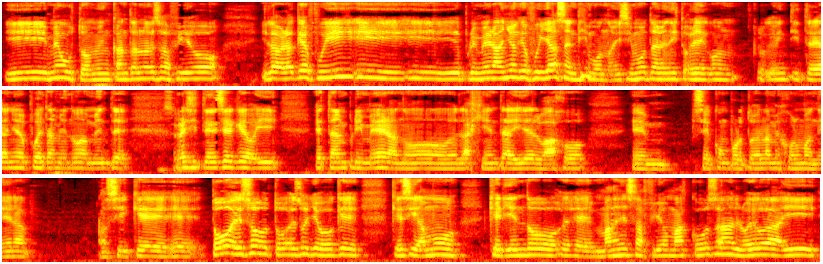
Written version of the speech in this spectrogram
y me gustó, me encantan los desafíos. Y la verdad que fui y, y el primer año que fui ya ascendimos, ¿no? Hicimos también historia con, creo que 23 años después también nuevamente Sí. Resistencia que hoy está en primera, ¿no? La gente ahí del bajo em, se comportó de la mejor manera. Así que eh, todo eso, todo eso llevó que, que sigamos queriendo eh, más desafíos, más cosas. Luego de ahí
